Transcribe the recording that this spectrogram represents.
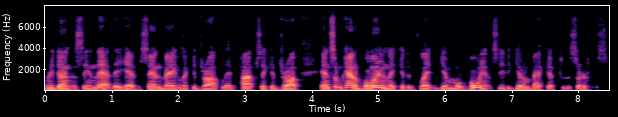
redundancy in that. They had sandbags they could drop, lead pipes they could drop, and some kind of balloon they could inflate to give them more buoyancy to get them back up to the surface.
